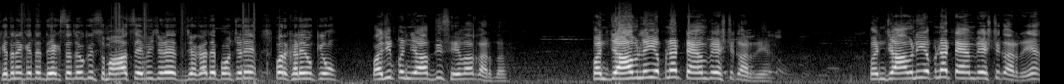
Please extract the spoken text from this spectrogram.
ਕਿਤੇ ਨਾ ਕਿਤੇ ਦੇਖ ਸਕਦੇ ਹੋ ਕਿ ਸਮਾਜ ਸੇਵੀ ਜਿਹੜੇ ਜਗ੍ਹਾ ਤੇ ਪਹੁੰਚੇ ਨੇ, ਪਰ ਖੜੇ ਹੋ ਕਿਉਂ? ਭਾਜੀ, ਪੰਜਾਬ ਦੀ ਸੇਵਾ ਕਰਦਾ। ਪੰਜਾਬ ਲਈ ਆਪਣਾ ਟਾਈਮ ਵੇਸਟ ਕਰ ਰਹੇ। ਆ ਪੰਜਾਬ ਲਈ ਆਪਣਾ ਟਾਈਮ ਵੇਸਟ ਕਰ ਰਹੇ। ਆ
